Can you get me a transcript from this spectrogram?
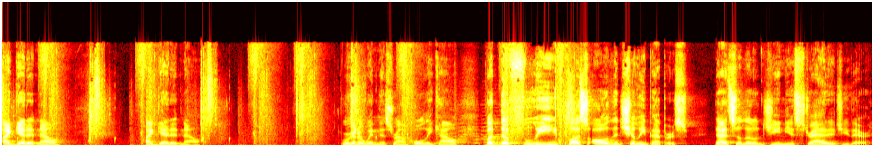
I get it now. I get it now. We're going to win this round. Holy cow. But the flea plus all the chili peppers, that's a little genius strategy there.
